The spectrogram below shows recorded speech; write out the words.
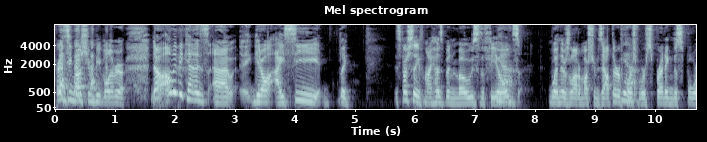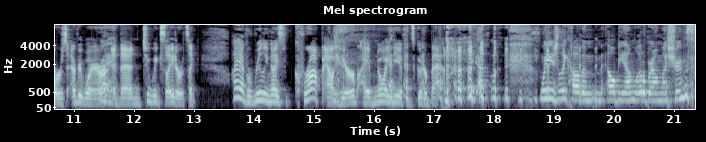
crazy mushroom people everywhere. No, only because uh, you know I see like, especially if my husband mows the fields. Yeah. When there's a lot of mushrooms out there, of yeah. course, we're spreading the spores everywhere. Right. And then two weeks later, it's like, I have a really nice crop out here. I have no idea if it's good or bad. we usually call them LBM, little brown mushrooms.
